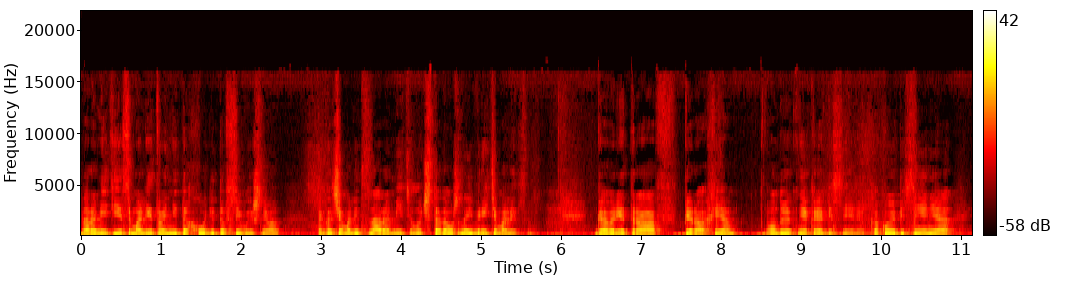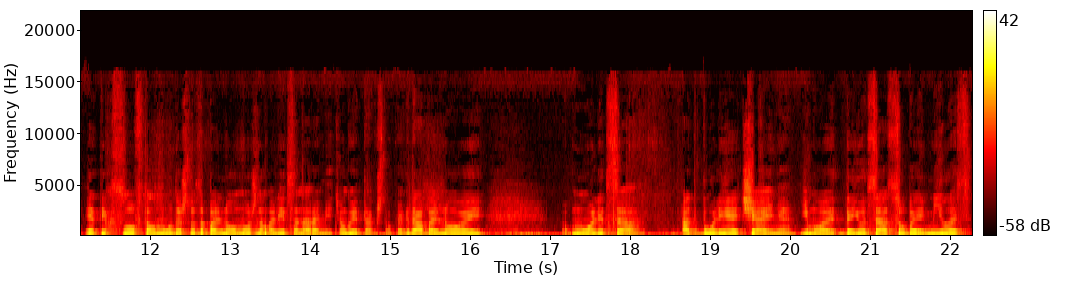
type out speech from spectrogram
На арамите, если молитва не доходит до Всевышнего, так зачем молиться на арамите? Лучше тогда уже на иврите молиться. Говорит Раф Пирахия, он дает некое объяснение. Какое объяснение этих слов Талмуда, что за больного можно молиться на арамите? Он говорит так, что когда больной молится от боли и отчаяния, ему дается особая милость,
